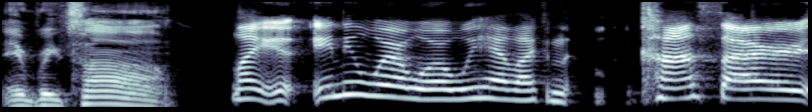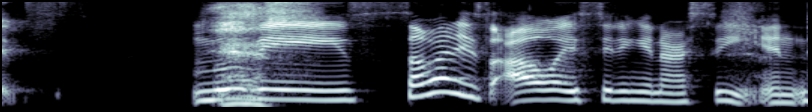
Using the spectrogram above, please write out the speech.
every time. Like anywhere where we have like concerts, movies, somebody's always sitting in our seat. And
